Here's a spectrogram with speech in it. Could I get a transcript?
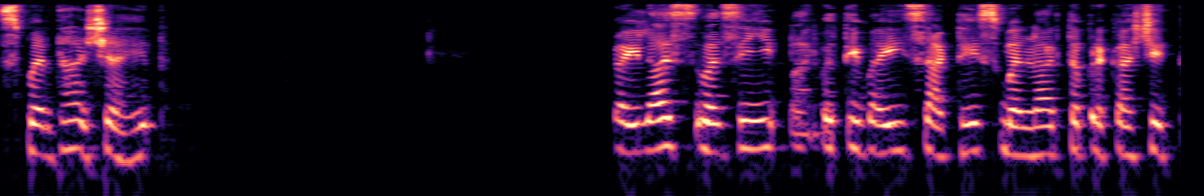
स्पर्धा अशा आहेत कैलासवासी पार्वतीबाई साठे स्मरणार्थ प्रकाशित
